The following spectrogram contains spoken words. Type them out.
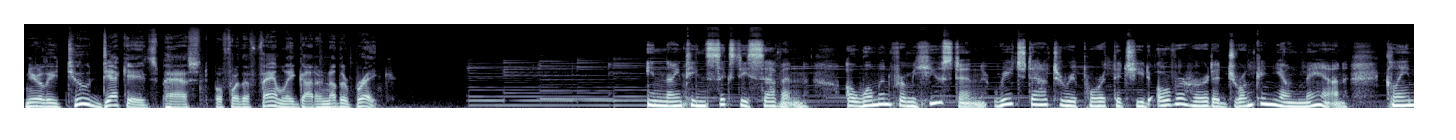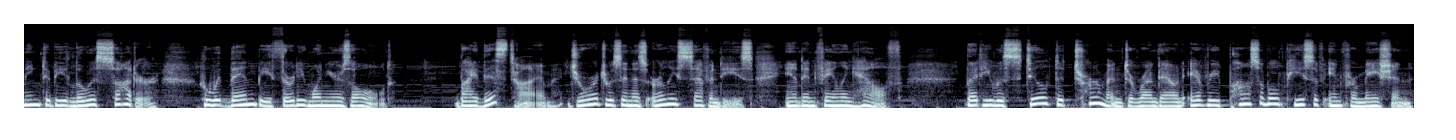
Nearly two decades passed before the family got another break. In 1967, a woman from Houston reached out to report that she'd overheard a drunken young man claiming to be Louis Sodder, who would then be 31 years old. By this time, George was in his early 70s and in failing health, but he was still determined to run down every possible piece of information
